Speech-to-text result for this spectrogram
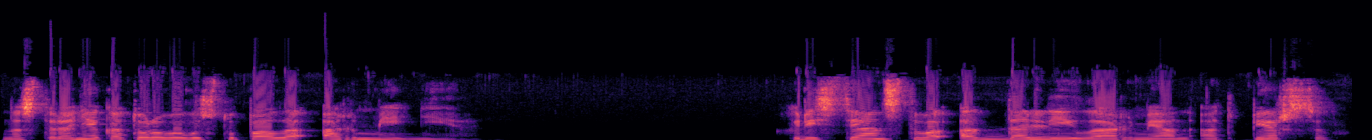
на стороне которого выступала Армения. Христианство отдалило армян от персов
